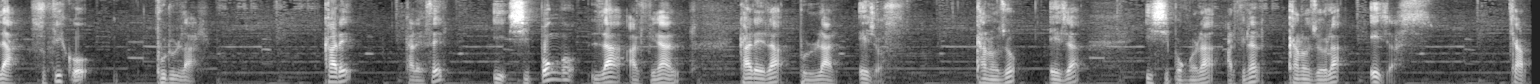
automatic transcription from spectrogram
la, sufijo plural. Kare, carecer. Y si pongo la al final, kare la plural, ellos. Kanoyo, ella. Y si pongo la al final, kanoyo la, ellas. Claro.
